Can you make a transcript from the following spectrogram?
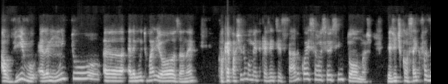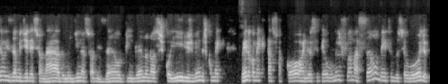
ao vivo, ela é muito, uh, ela é muito valiosa, né? Porque a partir do momento que a gente sabe quais são os seus sintomas, e a gente consegue fazer um exame direcionado, medindo a sua visão, pingando nossos colírios, vendo como é que vendo como é que está sua córnea, ou se tem alguma inflamação dentro do seu olho,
